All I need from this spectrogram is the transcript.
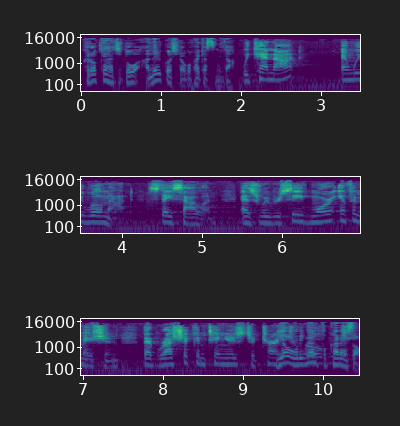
그렇게 하지도 않을 것이라고 밝혔습니다. We cannot and we will not stay silent as we receive more information that Russia continues to turn 이어 우리는 북한에서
